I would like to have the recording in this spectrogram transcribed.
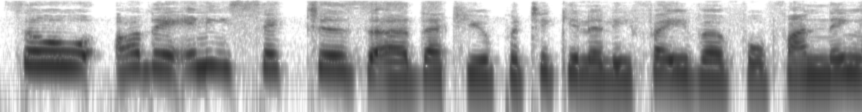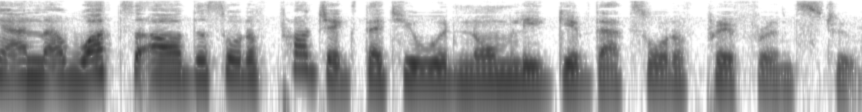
So, are there any sectors uh, that you particularly favor for funding, and uh, what are the sort of projects that you would normally give that sort of preference to?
